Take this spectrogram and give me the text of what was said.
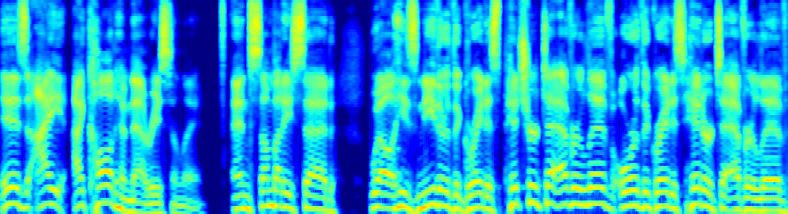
is I, I called him that recently. And somebody said, well, he's neither the greatest pitcher to ever live or the greatest hitter to ever live.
